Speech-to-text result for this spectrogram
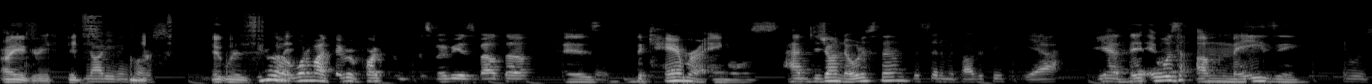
I agree. It's Not even close. It was. You know, I mean, one of my favorite parts of this movie is about though is the camera angles. Have did y'all notice them? The cinematography, yeah, Yeah, they, it was amazing. it was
